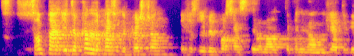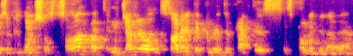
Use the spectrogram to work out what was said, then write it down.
Sometimes it kind of depends on the question, if it's a little bit more sensitive or not, depending on if you have to give some credentials and so on, but in general, starting with the community practice is probably a good idea.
